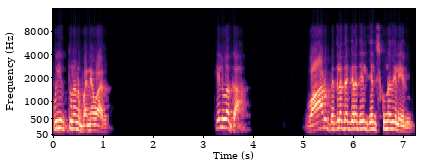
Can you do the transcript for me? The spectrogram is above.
కుయుక్తులను పనేవారు. తెలియక వారు పెద్దల దగ్గర తెలి తెలుసుకున్నది లేదు.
